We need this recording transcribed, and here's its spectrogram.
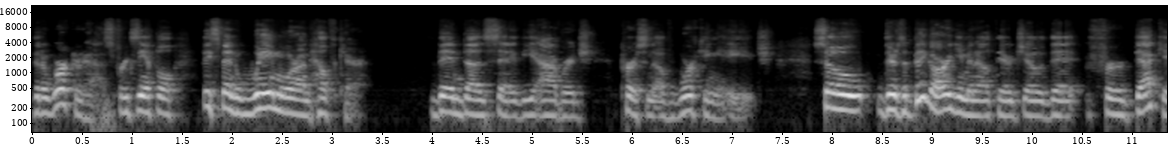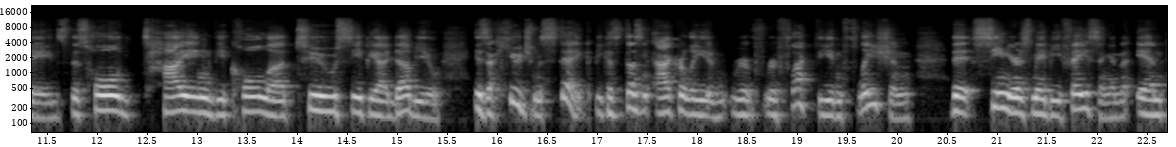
that a worker has. For example, they spend way more on healthcare than does, say, the average person of working age. So there's a big argument out there, Joe, that for decades, this whole tying the COLA to CPIW is a huge mistake because it doesn't accurately re- reflect the inflation that seniors may be facing. And, and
